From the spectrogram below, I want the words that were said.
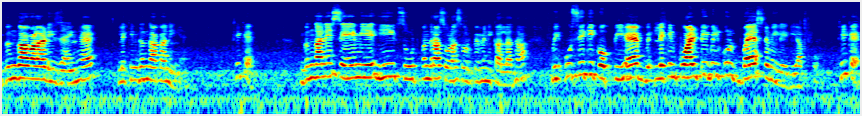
गंगा वाला डिज़ाइन है, लेकिन गंगा का नहीं है। ठीक है? गंगा ने सेम ये ही सूट पंद्रह सोलह सौ रुपए में निकाला था। वही उसी की कॉपी है, लेकिन क्वालिटी बिल्कुल बेस्ट मिलेगी आपको। ठीक है?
